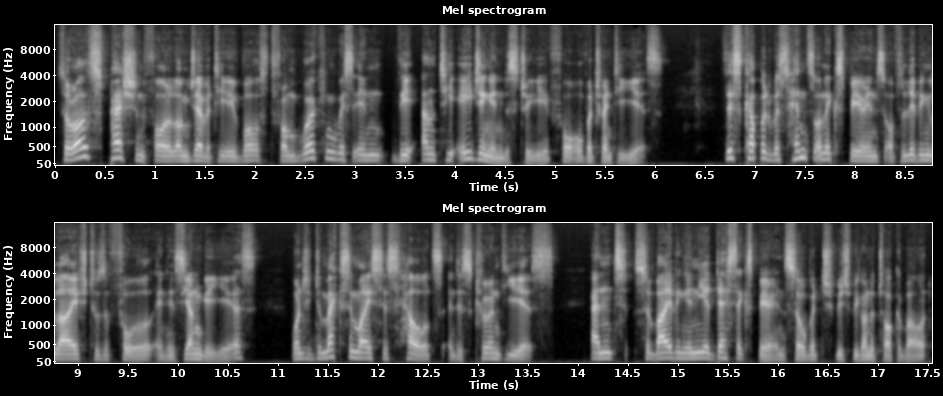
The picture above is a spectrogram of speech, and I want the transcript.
So, Ralph's passion for longevity evolved from working within the anti aging industry for over 20 years. This coupled with hands on experience of living life to the full in his younger years wanting to maximize his health and his current years and surviving a near death experience, so which, which we're going to talk about.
